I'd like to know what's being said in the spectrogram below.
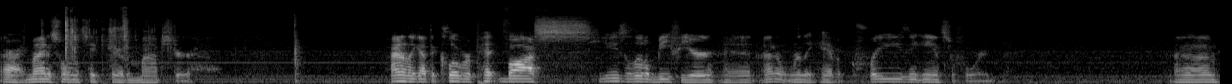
Alright, minus one will take care of the mobster. Finally got the Clover Pit boss he's a little beefier, and I don't really have a crazy answer for it. Um,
